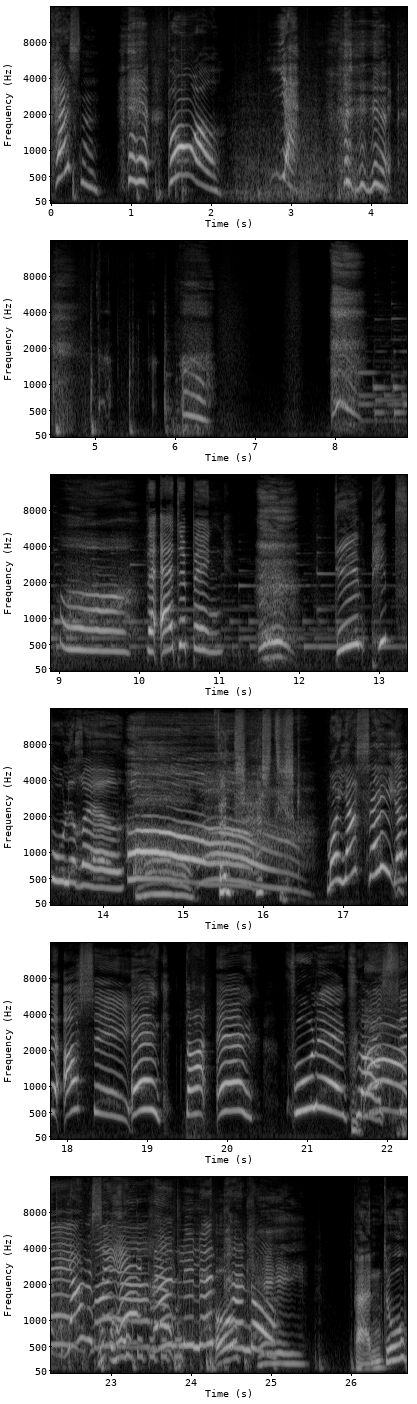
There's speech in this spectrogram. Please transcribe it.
kassen. Bordet. Ja. uh. Åh, Hvad er det, Bing? Det er en pipfuglerede. Åh, fantastisk. Må jeg se? Jeg vil også se. Æg. Der er Flot. Jeg vil se. Vent lige lidt, Pando. Okay. Pando,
